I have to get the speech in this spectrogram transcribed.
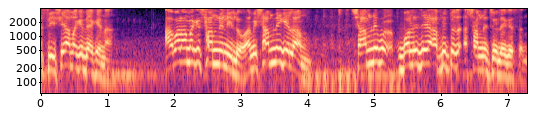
আছি, সে আমাকে দেখে না। আবার আমাকে সামনে নিল। আমি সামনে গেলাম। সামনে বলে যে, আপনি তো সামনে চলে গেছেন।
